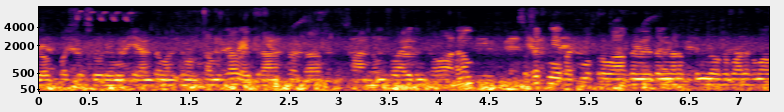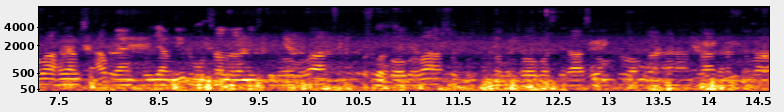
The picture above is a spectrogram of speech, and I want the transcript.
జోపస్య సూర్యముఖ్యంతమంతమంత వైద్రాణ సాంగం స్వాయుధం సవాహనం సశక్నే పద్మప్రవాహమేతం గణపతిం లోకపాలకమవాహయాం శాపయాం పూజాం నీరు మూసాలని స్థిరో భవ సుఖో భవ సుఖో వస్తిరాసనం పూర్వం గణానాంత్వా గణపతివా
